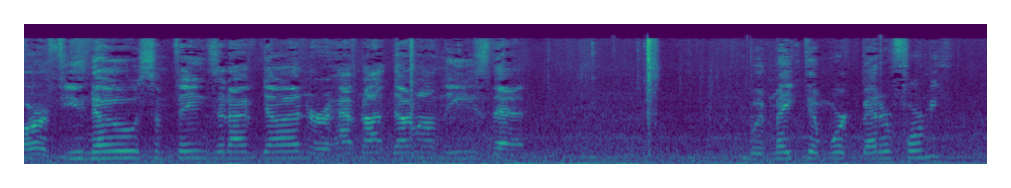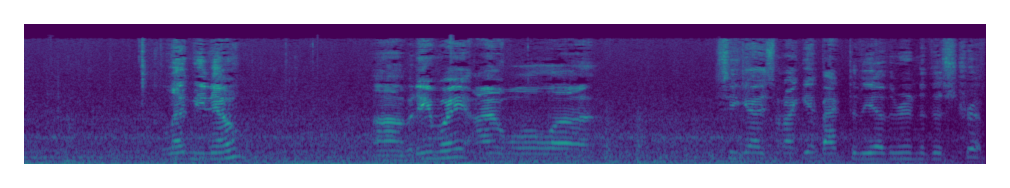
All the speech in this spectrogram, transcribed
or if you know some things that I've done or have not done on these that would make them work better for me, let me know. Uh, but anyway, I will uh, see you guys when I get back to the other end of this trip.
